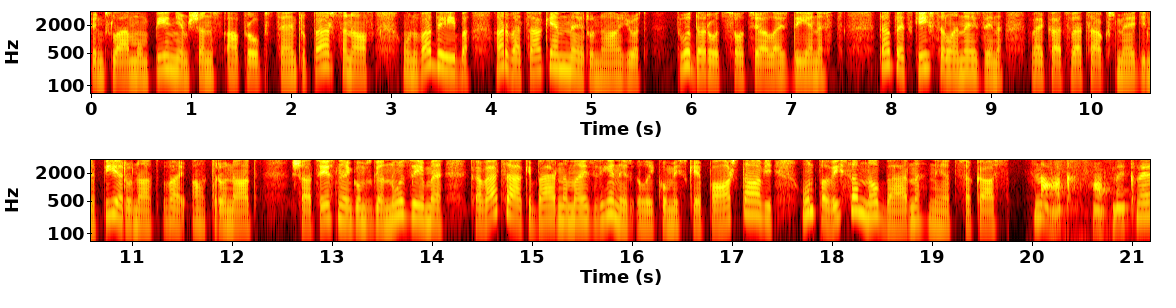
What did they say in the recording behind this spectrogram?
Pirms lēmumu pieņemšanas aprūpas centru personāls un vadība ar vecākiem nerunājot to darot sociālais dienests, tāpēc Kisele nezina, vai kāds vecākus mēģina pierunāt vai atrunāt. Šāds iesniegums gan nozīmē, ka vecāki bērnam aizvien ir likumiskie pārstāvji un pavisam no bērna neatsakās nāk, apmeklē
